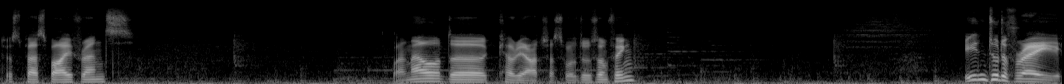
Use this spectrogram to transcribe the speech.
Just pass by, friends. Well, now the cavalry archers will do something. Into the fray!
